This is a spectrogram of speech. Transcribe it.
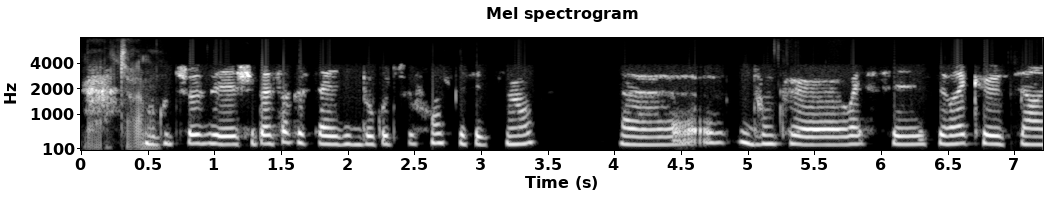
Bah, Carrément. beaucoup de choses et je suis pas sûre que ça évite beaucoup de souffrance, effectivement. Euh, donc, euh, ouais, c'est c'est vrai que c'est un-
